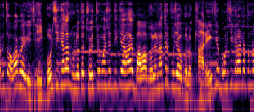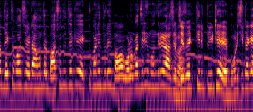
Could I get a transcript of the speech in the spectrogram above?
আমি তো অবাক হয়ে গেছি এই বড়শি খেলা মূলত চৈত্র মাসের দিকে হয় বাবা ভোলেনাথের পূজা উপলক্ষে। আর এই যে বড়শি খেলাটা তোমরা দেখতে পাচ্ছ এটা আমাদের বাসন্তী থেকে একটুখানি দূরেই বাবা বড় কাছারি মন্দিরের আশেপাশে। যে ব্যক্তির পিঠে বড়শিটাকে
